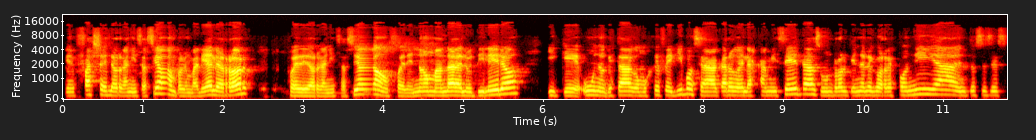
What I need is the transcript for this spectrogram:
que falla es la organización, porque en realidad el error fue de organización, fue de no mandar al utilero y que uno que estaba como jefe de equipo se haga cargo de las camisetas, un rol que no le correspondía, entonces es,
